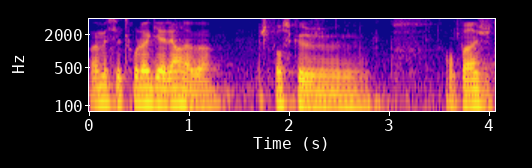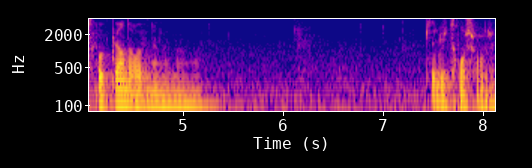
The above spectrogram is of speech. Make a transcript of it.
Ouais, mais c'est trop la galère là-bas. Je pense que je. En vrai, j'ai trop peur de revenir là-bas. ouais. Ça a dû trop changer.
